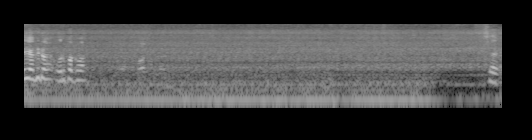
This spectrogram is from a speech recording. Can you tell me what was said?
ஏய் அங்கிட்ட ஒரு பக்கம் வா. சரி.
